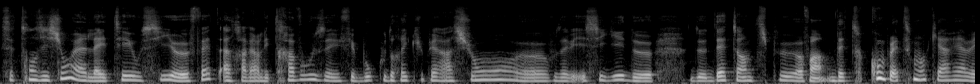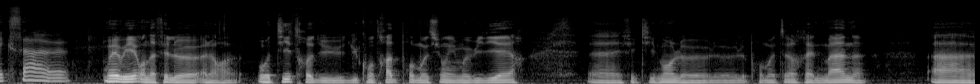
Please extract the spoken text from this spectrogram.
Cette transition, elle a été aussi euh, faite à travers les travaux. Vous avez fait beaucoup de récupération. Euh, vous avez essayé de d'être un petit peu, enfin, d'être complètement carré avec ça. Euh. Oui, oui, on a fait le. Alors, au titre du, du contrat de promotion immobilière, effectivement, le, le, le, promoteur Redman a,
